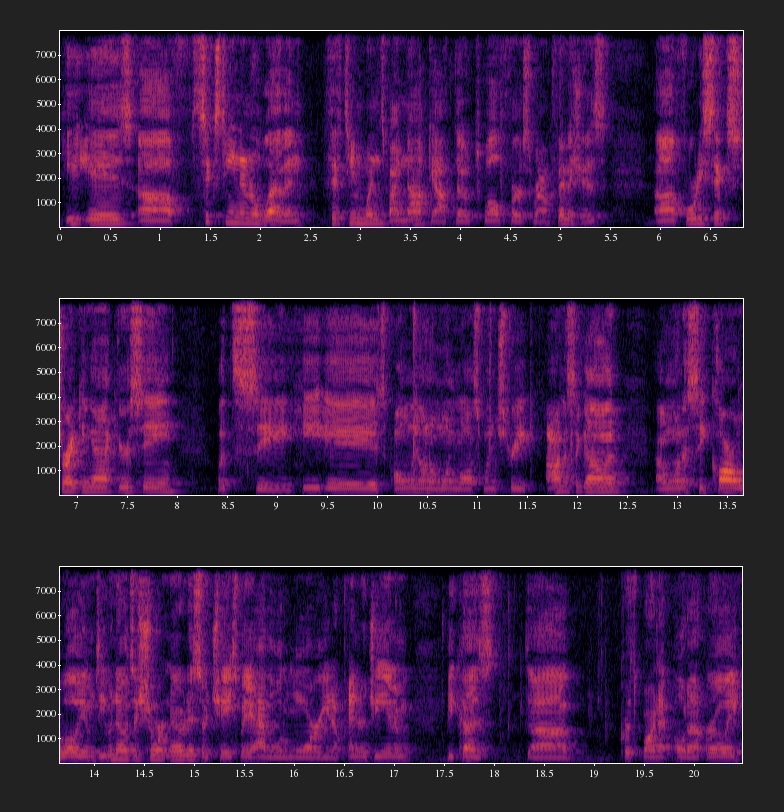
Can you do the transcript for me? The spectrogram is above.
He is uh, 16 and 11, 15 wins by knockout, though 12 first round finishes. Uh, 46 striking accuracy. Let's see. He is only on a one loss win streak. Honest to God, I want to see Carl Williams, even though it's a short notice, so Chase may have a little more, you know, energy in him because uh, Chris Barnett pulled out early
